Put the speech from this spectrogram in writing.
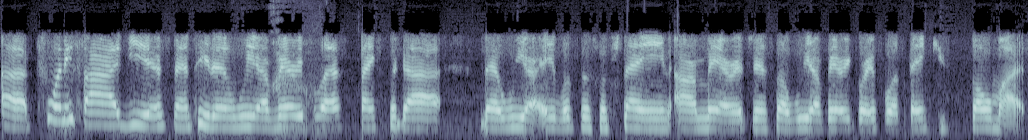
uh, 25 years, Santita, and we are very blessed, thanks to God, that we are able to sustain our marriage. And so we are very grateful. Thank you so much.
